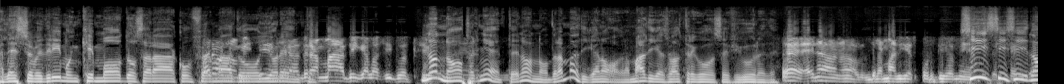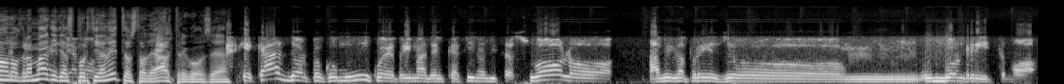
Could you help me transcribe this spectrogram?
Adesso vedremo in che modo sarà confermato no, Llorente. È drammatica la situazione. No, no, per niente. No, no, drammatica no. Drammatica su altre cose, figurate. Eh, no, no, drammatica sportivamente. Sì, sì, sì, no, no, drammatica abbiamo... sportivamente sono state altre cose. Eh. Perché Casdorp comunque prima del casino di Sassuolo aveva preso um, un buon ritmo.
